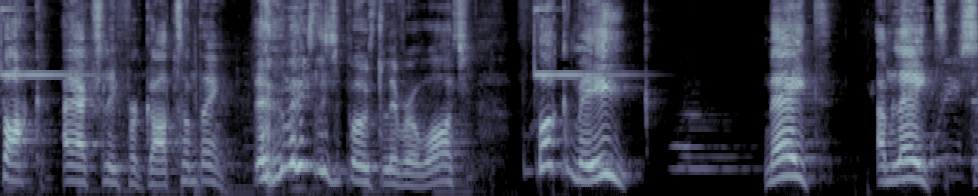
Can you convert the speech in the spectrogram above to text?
Fuck, I actually forgot something. I'm actually supposed to deliver a watch. Fuck me. Mate, I'm late. S-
